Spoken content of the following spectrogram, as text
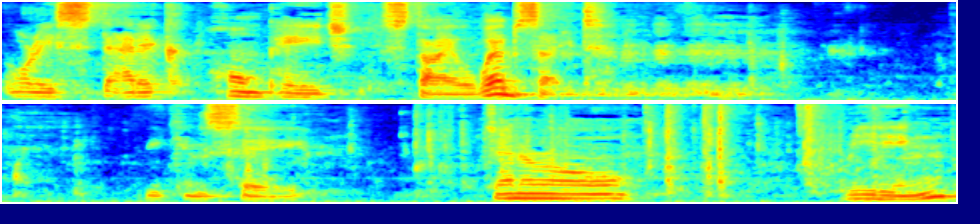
or a static homepage style website. We can say general reading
